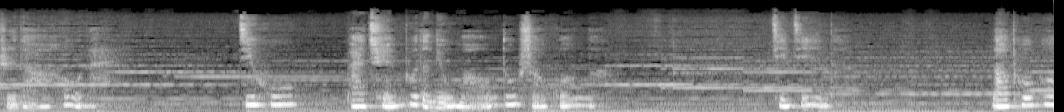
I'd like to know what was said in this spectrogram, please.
直到后来，几乎把全部的牛毛都烧光了。渐渐的，老婆婆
